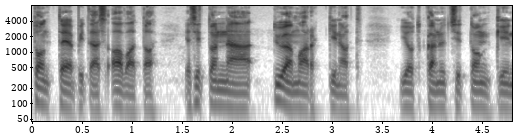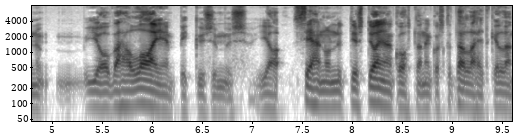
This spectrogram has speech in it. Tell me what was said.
tontteja pitäisi avata ja sitten on nämä työmarkkinat, jotka nyt sitten onkin jo vähän laajempi kysymys. Ja sehän on nyt tietysti ajankohtainen, koska tällä hetkellä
